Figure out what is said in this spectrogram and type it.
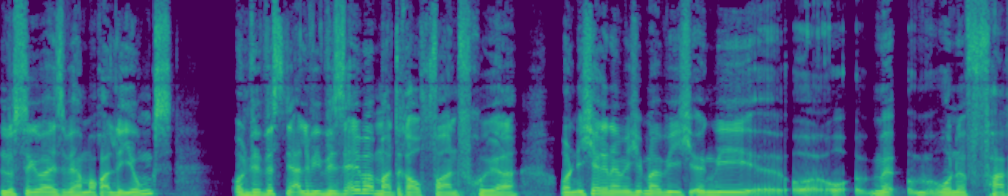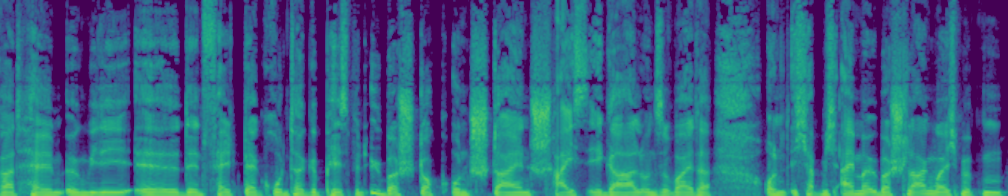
lustigerweise, wir haben auch alle Jungs Und wir wissen ja alle, wie wir selber mal drauf waren früher. Und ich erinnere mich immer, wie ich irgendwie äh, oh- oh- ohne Fahrradhelm irgendwie äh, den Feldberg runtergepäst bin, über Stock und Stein, scheißegal und so weiter. Und ich habe mich einmal überschlagen, weil ich mit dem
